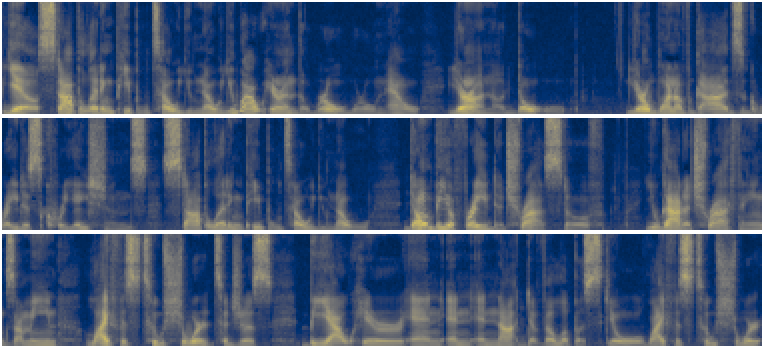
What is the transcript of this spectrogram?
yeah, stop letting people tell you no. You out here in the real world now. You're an adult. You're one of God's greatest creations. Stop letting people tell you no. Don't be afraid to try stuff. You gotta try things. I mean, life is too short to just be out here and, and, and not develop a skill. Life is too short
